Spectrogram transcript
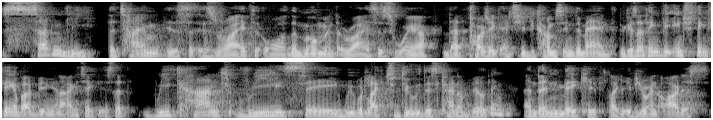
suddenly the time is, is right or the moment arises where that project actually becomes in demand. Because I think the interesting thing about being an architect is that we can't really say we would like to do this kind of building and then make it. Like if you're an artist,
